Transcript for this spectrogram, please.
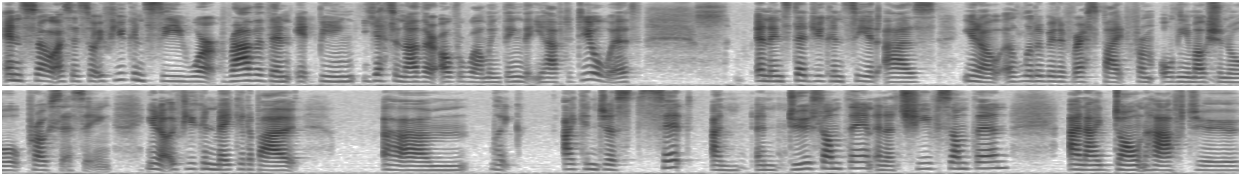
And so i said so if you can see work rather than it being yet another overwhelming thing that you have to deal with and instead you can see it as you know a little bit of respite from all the emotional processing. You know if you can make it about um like i can just sit and and do something and achieve something and i don't have to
